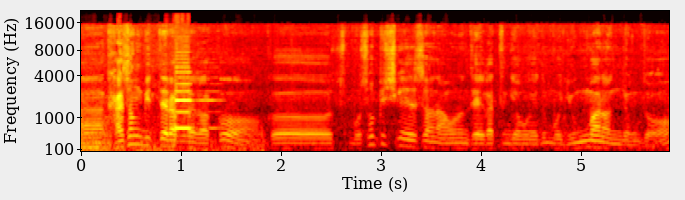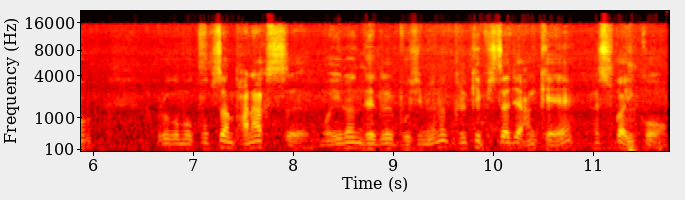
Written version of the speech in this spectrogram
아, 가성비대라고 해갖고 그뭐 손피싱에서 나오는 대 같은 경우에도 뭐 6만 원 정도 그리고 뭐 국산 바낙스 뭐 이런 데들 보시면은 그렇게 비싸지 않게 할 수가 있고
